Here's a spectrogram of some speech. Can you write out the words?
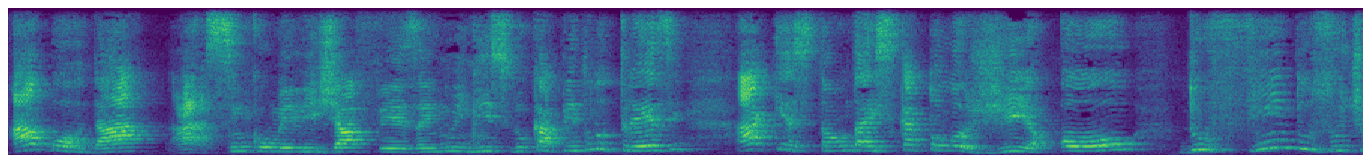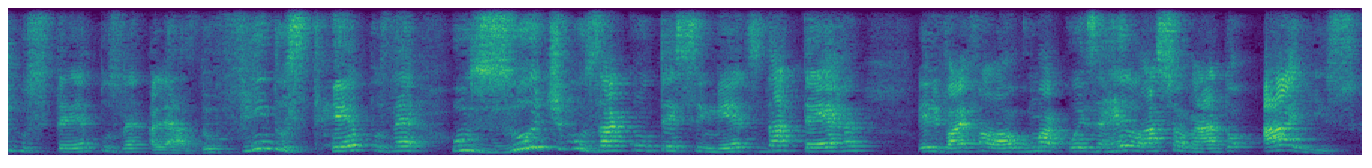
abordar, assim como ele já fez aí no início do capítulo 13, a questão da escatologia ou do fim dos últimos tempos, né? Aliás, do fim dos tempos, né? Os últimos acontecimentos da Terra. Ele vai falar alguma coisa relacionada a isso.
